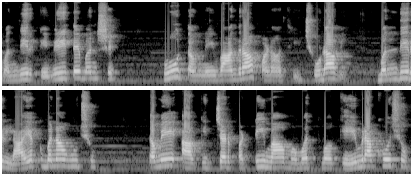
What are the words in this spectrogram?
મંદિર કેવી રીતે બનશે? હું તમને વાંદરાપણાથી છોડાવી મંદિર લાયક બનાવું છું. તમે આ કિચડ પટ્ટીમાં મમત્વ કેમ રાખો છો?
